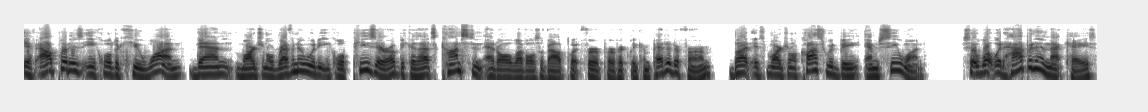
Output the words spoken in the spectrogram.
If output is equal to Q1, then marginal revenue would equal P0 because that's constant at all levels of output for a perfectly competitive firm, but its marginal cost would be MC1. So what would happen in that case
